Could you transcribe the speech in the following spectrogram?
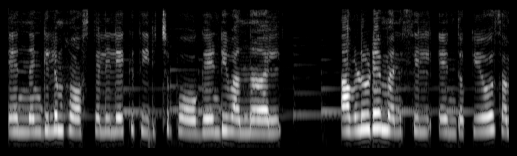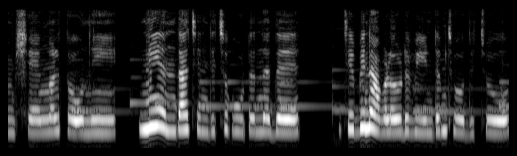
എന്നെങ്കിലും ഹോസ്റ്റലിലേക്ക് തിരിച്ചു പോകേണ്ടി വന്നാൽ അവളുടെ മനസ്സിൽ എന്തൊക്കെയോ സംശയങ്ങൾ തോന്നി. നീ എന്താ ചിന്തിച്ചു കൂട്ടുന്നത്? ജിബിൻ അവളോട് വീണ്ടും ചോദിച്ചു.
